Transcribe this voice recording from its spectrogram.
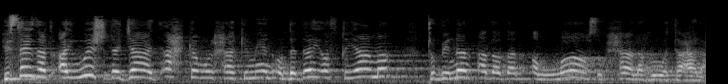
He says that I wish the judge, Ahkamul Hakimin, on the day of Qiyamah to be none other than Allah subhanahu wa ta'ala.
